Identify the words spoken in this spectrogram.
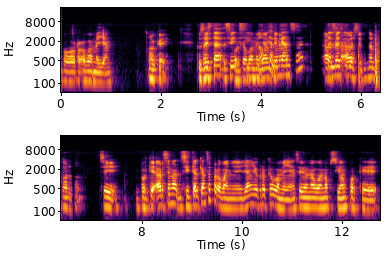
por Aubameyang. Ok. Pues ahí está. Si, no te tiene- alcanza, tal vez es la segunda mejor, ¿no? Sí, porque Arsenal, si te alcanza para Aubameyang, yo creo que Aubameyang sería una buena opción porque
